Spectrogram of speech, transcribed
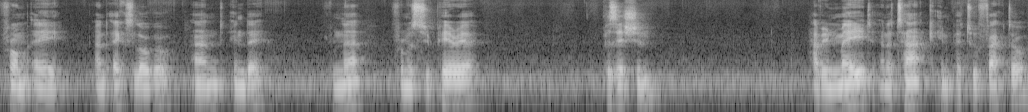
from a and ex logo and inde, from there, from a superior position, having made an attack impetu facto,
